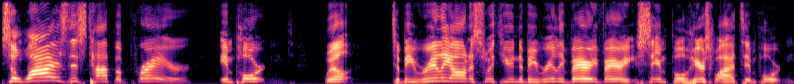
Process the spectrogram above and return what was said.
So, why is this type of prayer important? Well, to be really honest with you and to be really very, very simple, here's why it's important.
